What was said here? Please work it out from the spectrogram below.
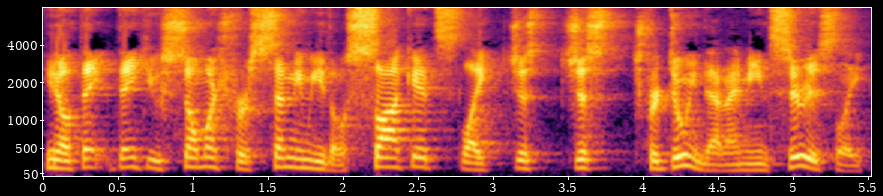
You know, th thank you so much for sending me those sockets. Like, just just for doing that. I mean, seriously.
